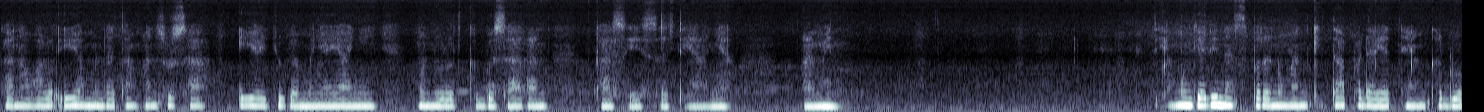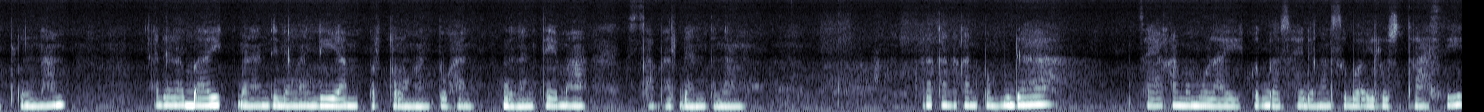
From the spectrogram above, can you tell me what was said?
karena walau ia mendatangkan susah, ia juga menyayangi menurut kebesaran kasih setianya. Amin. Yang menjadi nas perenungan kita pada ayat yang ke-26 adalah baik menanti dengan diam pertolongan Tuhan dengan tema sabar dan tenang. Rekan-rekan pemuda, saya akan memulai khotbah saya dengan sebuah ilustrasi.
